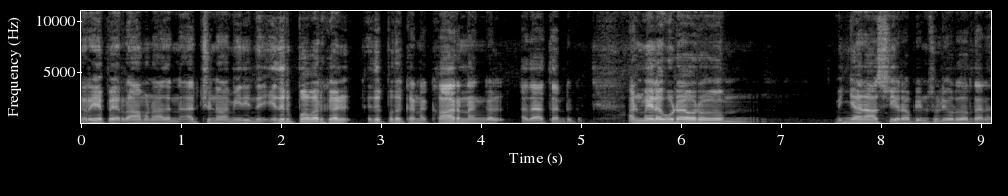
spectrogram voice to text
நிறைய பேர் ராமநாதன் அர்ச்சுனா மீது இந்த எதிர்ப்பவர்கள் எதிர்ப்பதற்கான காரணங்கள் அதாகத்தான் இருக்குது அண்மையில் கூட ஒரு விஞ்ஞான ஆசிரியர் அப்படின்னு சொல்லி ஒருத்தர் தான்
